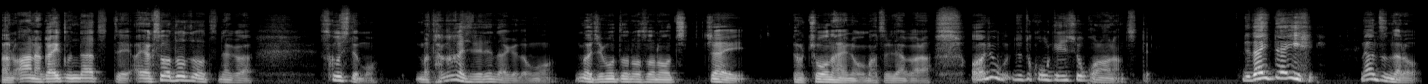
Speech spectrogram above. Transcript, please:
あの、あ、中居くんだ、つって、あ、焼きそばどうぞ、つって、なんか、少しでも、まあ、たかが知れてんだけども、まあ、地元のその、ちっちゃい、町内のお祭りだから、あ、じゃあ、ちょっと貢献しようかな、なんつって。で、大体、なんつうんだろ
